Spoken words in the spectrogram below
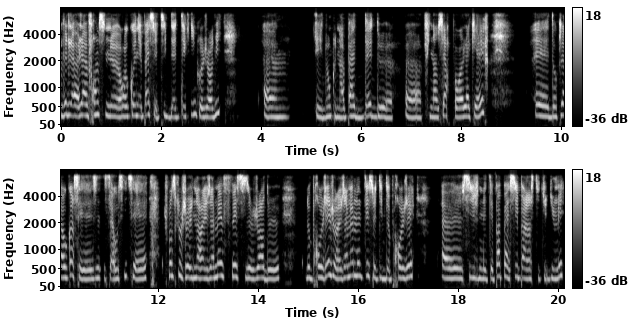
En fait, la, France ne reconnaît pas ce type d'aide technique aujourd'hui euh, et donc n'a pas d'aide euh, financière pour l'acquérir. Et donc là encore, c'est ça aussi. C'est, je pense que je n'aurais jamais fait ce genre de de projet. J'aurais jamais monté ce type de projet euh, si je n'étais pas passée par l'Institut du Mai,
